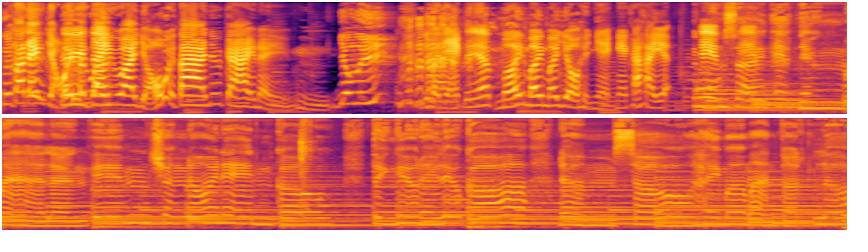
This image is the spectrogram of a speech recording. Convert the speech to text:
Người ta đang giỏi phải quay qua dỗ người ta chứ cay này. Ừ, vô lý. Nhưng mà nhạc Tiếp. mới mới mới vô thì nhạc nghe khá hay á. Em em em nhưng mà lần im chẳng nói nên câu. Tình yêu này liệu có đậm sâu hay mơ màng thật lâu?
